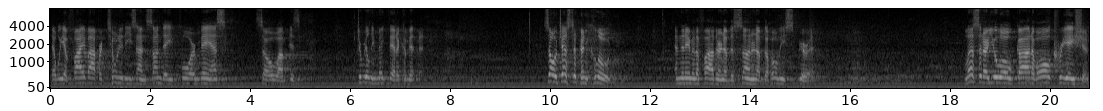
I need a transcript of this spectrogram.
that we have five opportunities on Sunday for Mass. So um, is to really make that a commitment. So just to conclude, in the name of the Father and of the Son and of the Holy Spirit. Blessed are you, O God of all creation.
